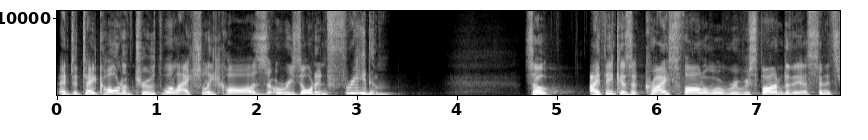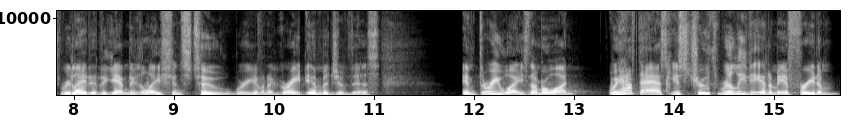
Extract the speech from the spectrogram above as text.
and to take hold of truth will actually cause or result in freedom. So, I think as a Christ follower, we respond to this, and it's related again to Galatians 2. We're given a great image of this in three ways. Number one, we have to ask is truth really the enemy of freedom?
